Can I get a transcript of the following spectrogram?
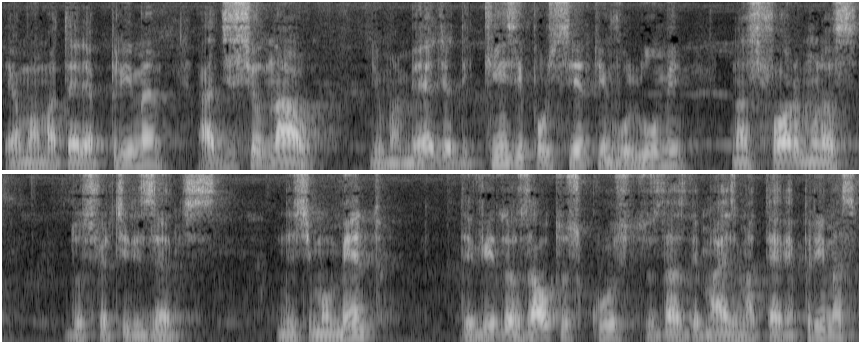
é uma matéria-prima adicional de uma média de 15% em volume nas fórmulas dos fertilizantes. Neste momento, devido aos altos custos das demais matérias-primas,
